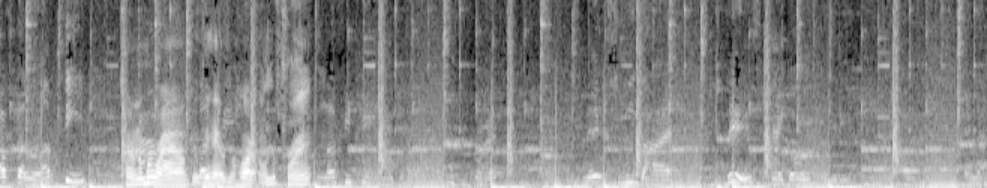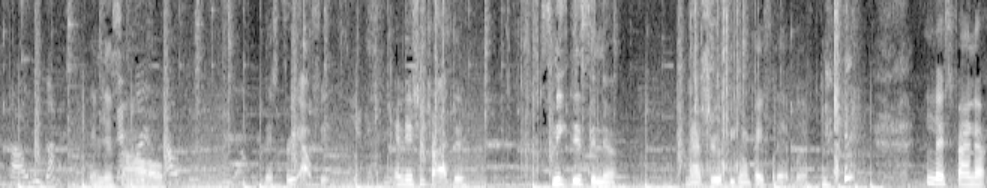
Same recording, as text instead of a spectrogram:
a fluffy, turn them around because it has a heart on the front. fluffy pants. On the front. Next, we got this that goes with it. And that's all we got. And that's, That's all. three outfits. There's three outfits. Three And then she tried to sneak this in there. Not sure if he gonna pay for that, but let's find out.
